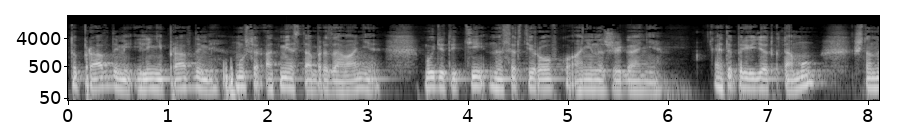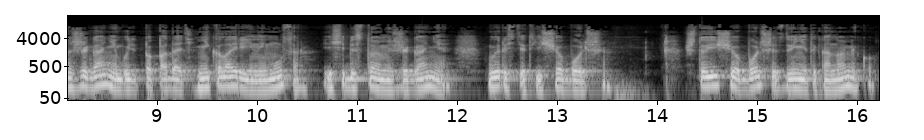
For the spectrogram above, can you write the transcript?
то правдами или неправдами мусор от места образования будет идти на сортировку, а не на сжигание. Это приведет к тому, что на сжигание будет попадать некалорийный мусор, и себестоимость сжигания вырастет еще больше. Что еще больше сдвинет экономику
